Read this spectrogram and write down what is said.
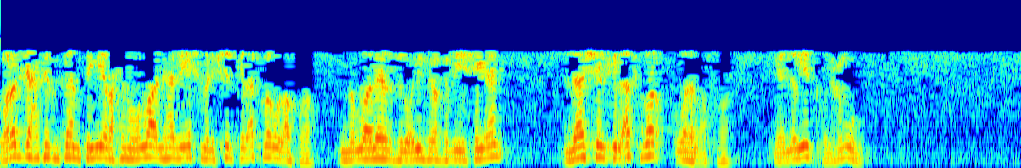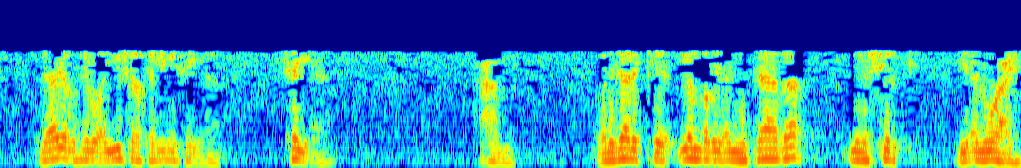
ورجح شيخ الاسلام ابن تيمية رحمه الله أن هذا يشمل الشرك الأكبر والأصغر. إن الله لا يغفر أن يشرك به شيئا لا الشرك الأكبر ولا الأصغر. لأنه يدخل عموما. لا يغفر أن يشرك به شيئا. شيئا. عام. ولذلك ينبغي أن يتاب من الشرك بأنواعه.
